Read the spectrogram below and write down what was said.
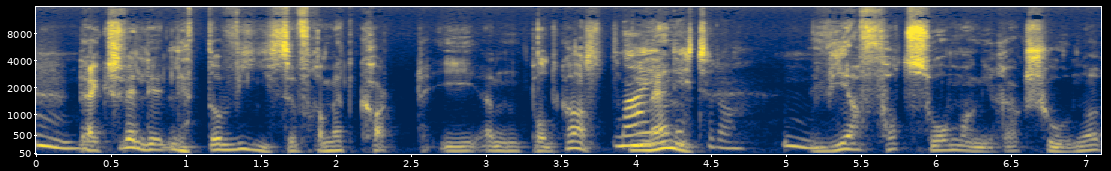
Mm. Det er ikke så veldig lett å vise fram et kart i en podkast. Men. Mm. vi har fått så mange reaksjoner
